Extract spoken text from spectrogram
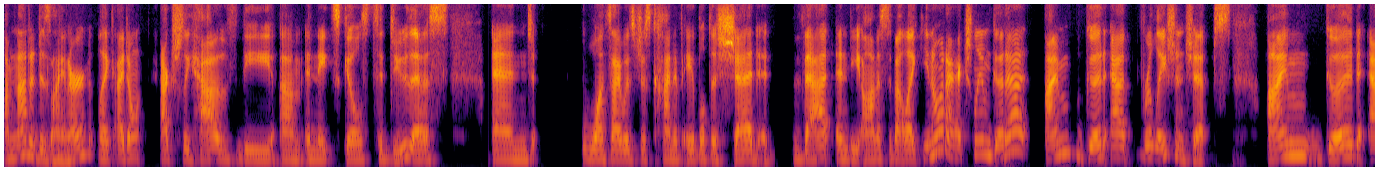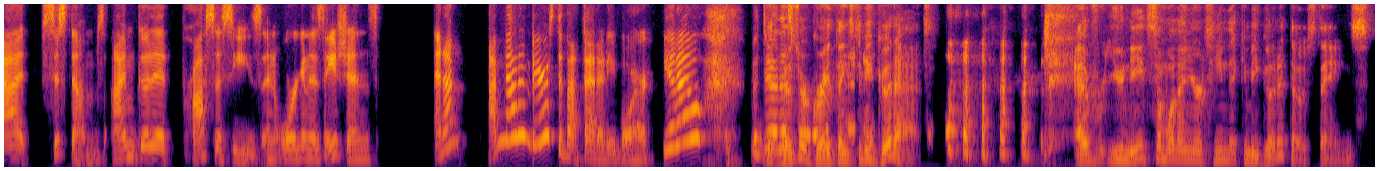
I'm not a designer. Like I don't actually have the um, innate skills to do this. And once I was just kind of able to shed that and be honest about, like, you know what, I actually am good at? I'm good at relationships. I'm good at systems. I'm good at processes and organizations. And I'm I'm not embarrassed about that anymore. You know, yeah, those are great things to be good at. Every you need someone on your team that can be good at those things.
